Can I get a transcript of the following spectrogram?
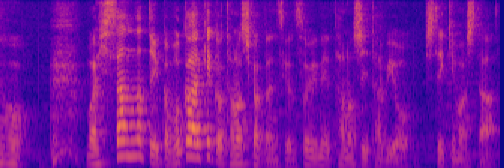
のまあ悲惨なというか僕は結構楽しかったんですけどそういうね楽しい旅をしてきました。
